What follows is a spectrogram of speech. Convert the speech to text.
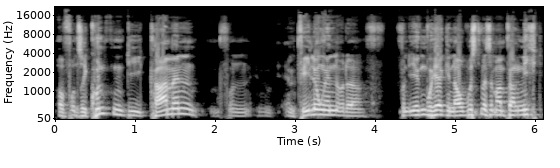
auf unsere Kunden, die kamen, von Empfehlungen oder von irgendwoher, genau wussten wir es am Anfang nicht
